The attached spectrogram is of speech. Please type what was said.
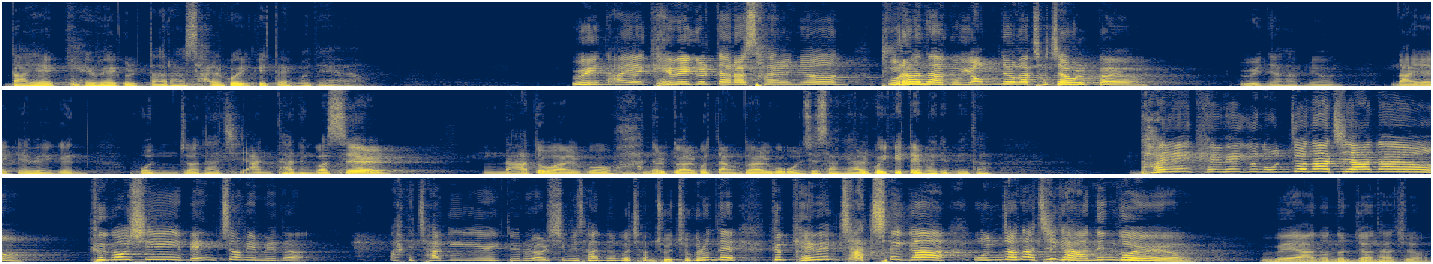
나의 계획을 따라 살고 있기 때문이에요. 왜 나의 계획을 따라 살면 불안하고 염려가 찾아올까요? 왜냐하면 나의 계획은 온전하지 않다는 것을 나도 알고 하늘도 알고 땅도 알고 온 세상이 알고 있기 때문입니다. 나의 계획은 온전하지 않아요. 그것이 맹점입니다. 아니, 자기 계획대로 열심히 사는 거 참 좋죠. 그런데 그 계획 자체가 온전하지가 않은 거예요. 왜 안 온전하죠?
